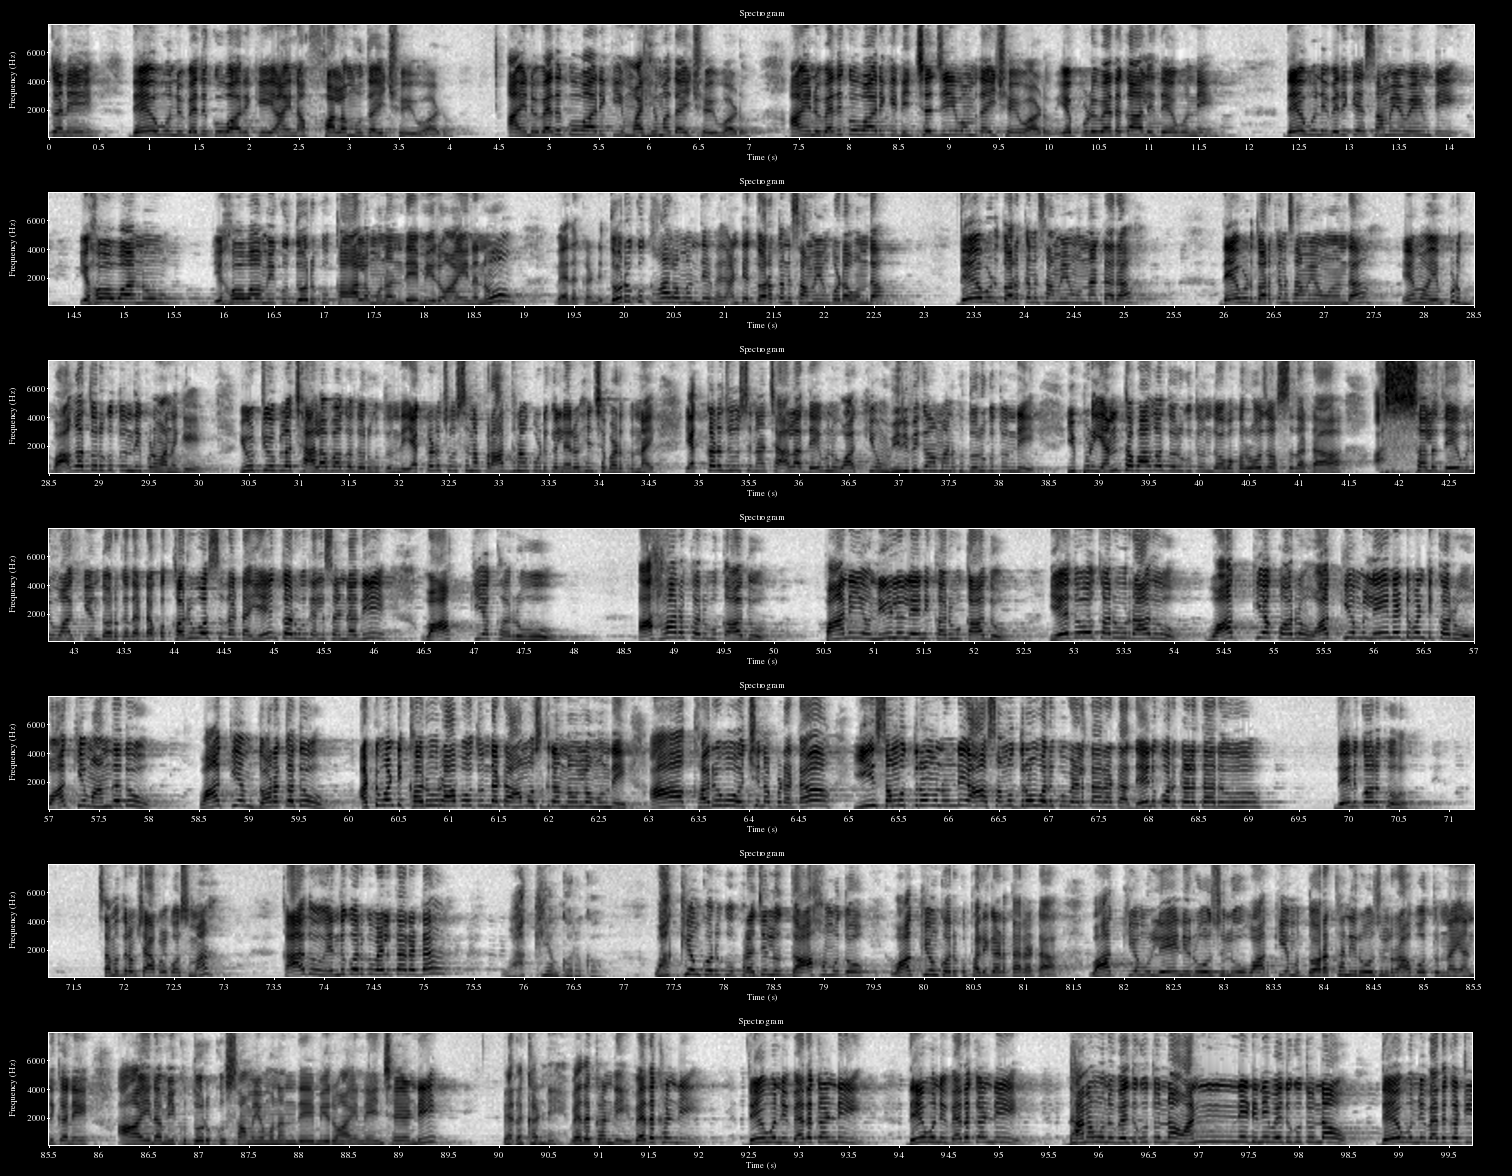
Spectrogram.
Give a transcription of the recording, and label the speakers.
Speaker 1: అందుకనే దేవుని వెదుకు వారికి ఆయన ఫలము దయచేయువాడు. ఆయన వెదుకు వారికి మహిమ దయచేయువాడు. ఆయన వెదుకు వారికి నిత్య జీవం దయచేయువాడు. ఎప్పుడు వెదకాలి దేవుణ్ణి? దేవుని వెదికే సమయం ఏమిటి? యహోవాను యహోవా మీకు దొరుకు కాలమునందే మీరు ఆయనను వెదకండి. దొరుకు కాలమందే వెద అంటే దొరకని సమయం కూడా ఉందా? దేవుడు దొరకని సమయం ఉందంటారా? దేవుడు దొరకని సమయం ఉందా? ఏమో ఎప్పుడు బాగా దొరుకుతుంది ఇప్పుడు మనకి. యూట్యూబ్లో చాలా బాగా దొరుకుతుంది. ఎక్కడ చూసినా ప్రార్థనా కూడికలు నిర్వహించబడుతున్నాయి. ఎక్కడ చూసినా చాలా దేవుని వాక్యం విరివిగా మనకు దొరుకుతుంది. ఇప్పుడు ఎంత బాగా దొరుకుతుందో ఒక రోజు వస్తుందట అస్సలు దేవుని వాక్యం దొరకదట. ఒక కరువు వస్తుందట. ఏం కరువు తెలుసండి అది? వాక్య కరువు. ఆహార కరువు కాదు. పానీయం నీళ్ళు లేని కరువు కాదు. ఏదో కరువు రాదు. వాక్య కరువు వాక్యం లేనటువంటి కరువు వాక్యం అందదు వాక్యం దొరకదు. అటువంటి కరువు రాబోతుందట ఆమోస్ గ్రంథంలో ఉంది. ఆ కరువు వచ్చినప్పుడట ఈ సముద్రం నుండి ఆ సముద్రం వరకు వెళతారట. దేని కొరకు వెళతారు? దేని కొరకు? సముద్రం చేపల కోసమా? కాదు ఎందుకొరకు వెళతారట? వాక్యం కొరకు. వాక్యం కొరకు ప్రజలు దాహముతో వాక్యం కొరకు పరిగెడతారట. వాక్యము లేని రోజులు వాక్యము దొరకని రోజులు రాబోతున్నాయి. అందుకనే ఆయన మీకు దొరుకు సమయమునందే మీరు ఆయన ఏం చేయండి? వెదకండి వెదకండి వెదకండి. దేవుని వెదకండి దేవుని వెదకండి. ధనమును వెదుగుతున్నావు అన్నిటినీ వెదుగుతున్నావు. దేవుణ్ణి వెదకట్లే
